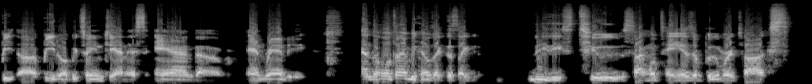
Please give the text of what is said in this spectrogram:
Be- uh, Beetle between Janice and um, and Randy, and the whole time it becomes like this like these two simultaneous boomer talks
